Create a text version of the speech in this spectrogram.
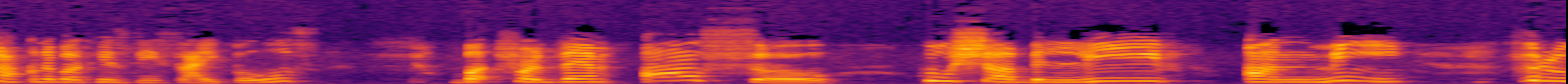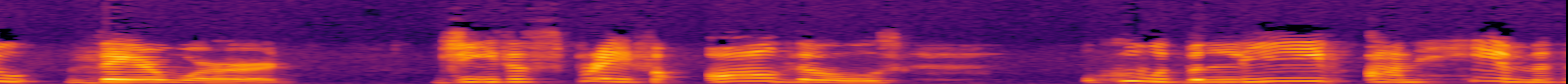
talking about his disciples, but for them also who shall believe on me through their word. Jesus prayed for all those who would believe on him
